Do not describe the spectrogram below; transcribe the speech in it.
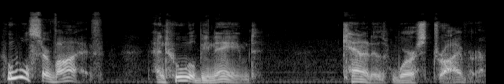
Who will survive? And who will be named Canada's worst driver?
